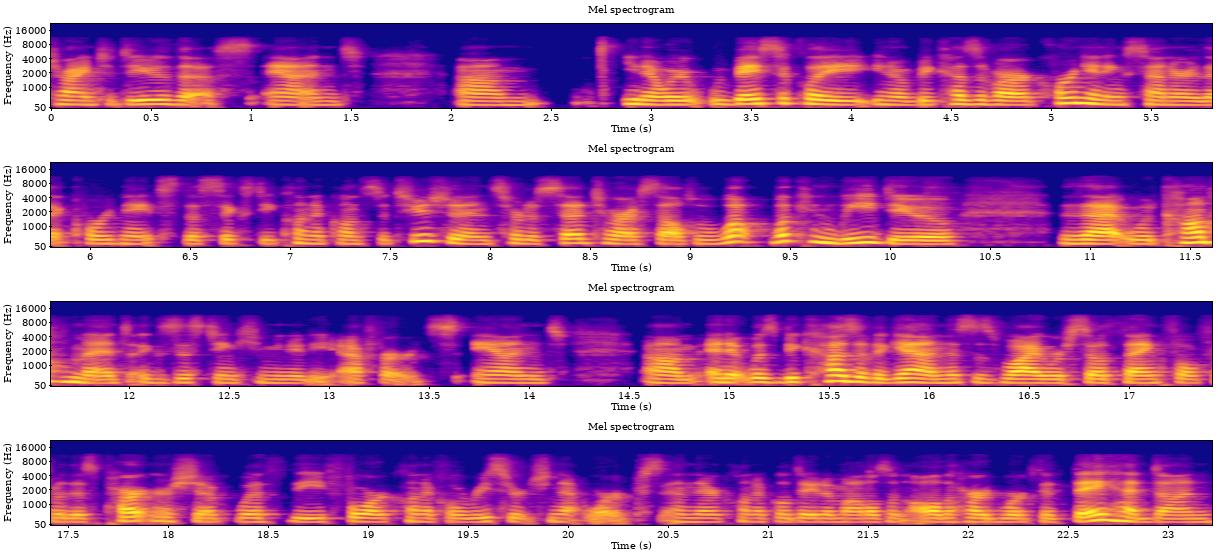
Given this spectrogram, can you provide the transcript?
trying to do this. And, um, you know, we, we basically, you know, because of our coordinating center that coordinates the 60 clinical institutions sort of said to ourselves, well, what, what can we do that would complement existing community efforts. And, um, and it was because of, again, this is why we're so thankful for this partnership with the four clinical research networks and their clinical data models and all the hard work that they had done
